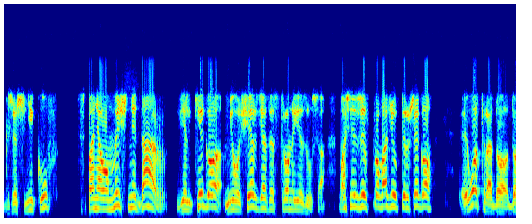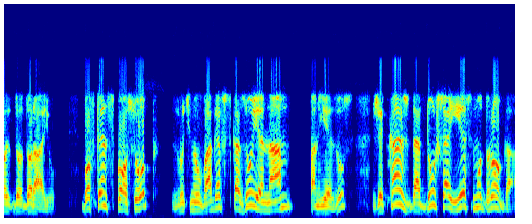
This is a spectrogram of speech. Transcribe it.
grzeszników, wspaniałomyślny dar wielkiego miłosierdzia ze strony Jezusa. Właśnie, że wprowadził pierwszego Łotra do, do, do, do raju. Bo w ten sposób, zwróćmy uwagę, wskazuje nam Pan Jezus, że każda dusza jest mu droga,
